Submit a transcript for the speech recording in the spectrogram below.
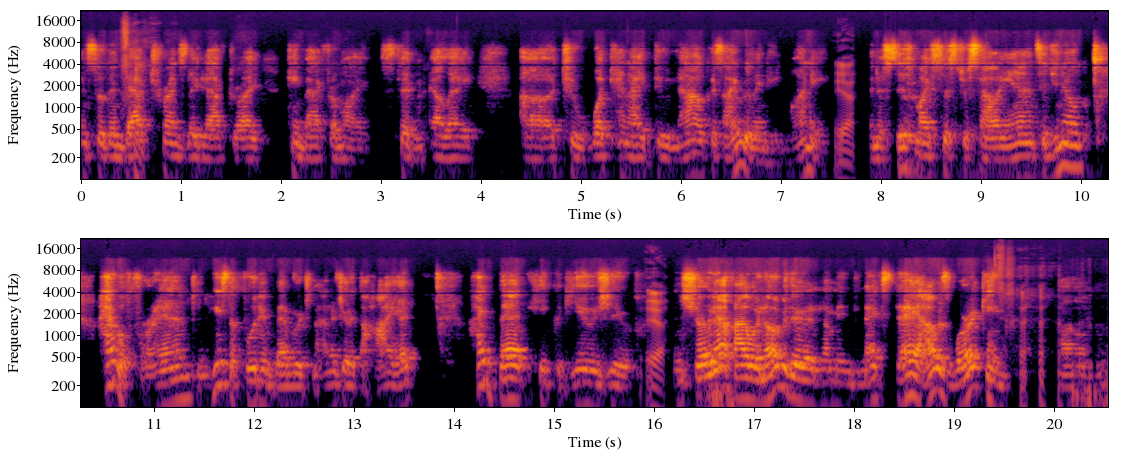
And so then that translated after I came back from my stint in LA uh, to what can I do now? Because I really need money. Yeah. And assist my sister Sally Ann said, you know, I have a friend, and he's the food and beverage manager at the Hyatt. I bet he could use you. Yeah. And sure enough, I went over there, and I mean, the next day I was working, um,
